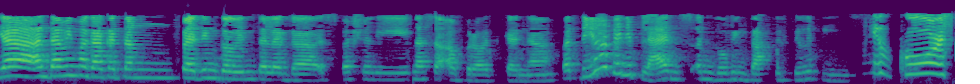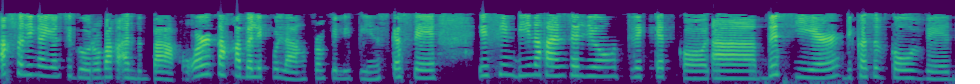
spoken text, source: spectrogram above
Yeah, ang daming magagandang pwedeng gawin talaga, especially nasa abroad ka na. But do you have any plans on going back to Philippines? Of course. Actually, ngayon siguro baka andun pa ako. Or kakabalik ko lang from Philippines. Kasi if hindi na-cancel yung ticket ko um, this year because of COVID,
